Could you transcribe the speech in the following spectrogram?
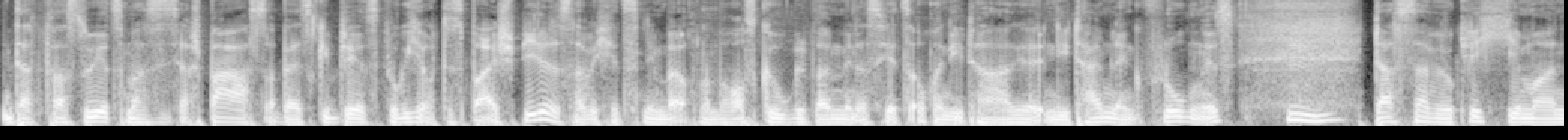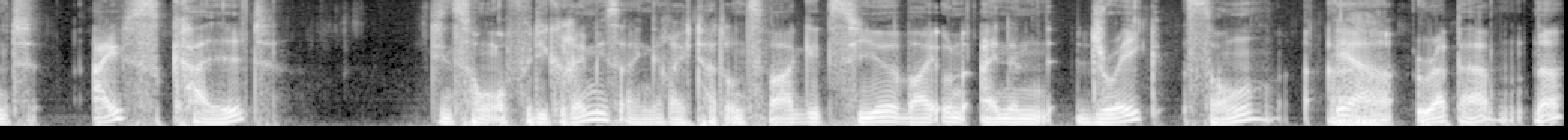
das, was du jetzt machst, ist ja Spaß, aber es gibt ja jetzt wirklich auch das Beispiel, das habe ich jetzt nebenbei auch nochmal rausgegoogelt, weil mir das jetzt auch in die Tage, in die Timeline geflogen ist, mhm. dass da wirklich jemand eiskalt den Song auch für die Grammys eingereicht hat. Und zwar gibt's hier bei einen Drake-Song, äh, ja. Rapper, ne,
